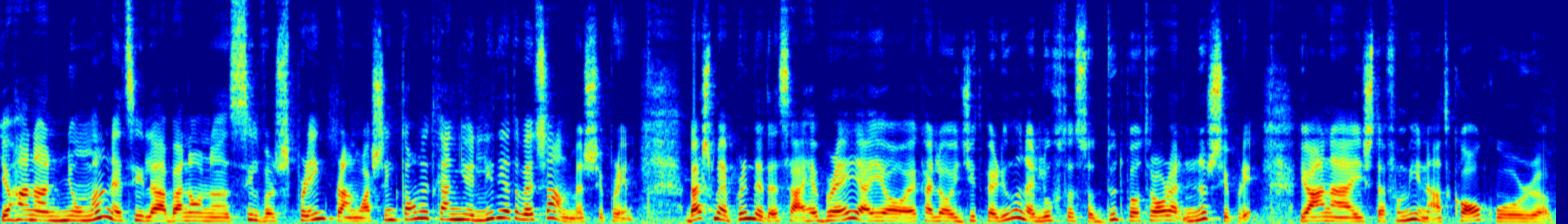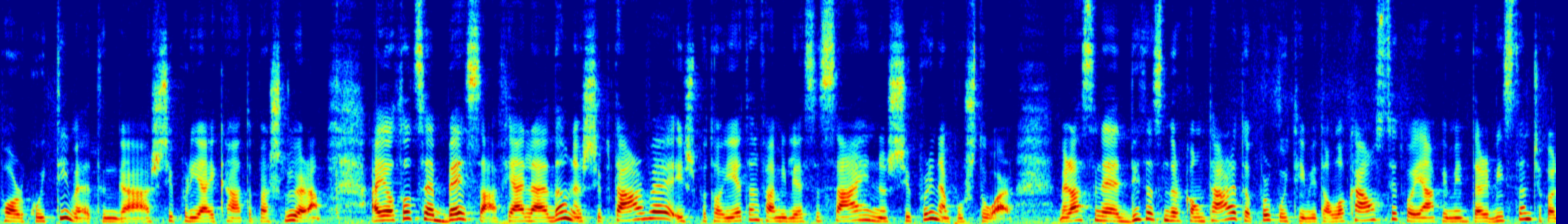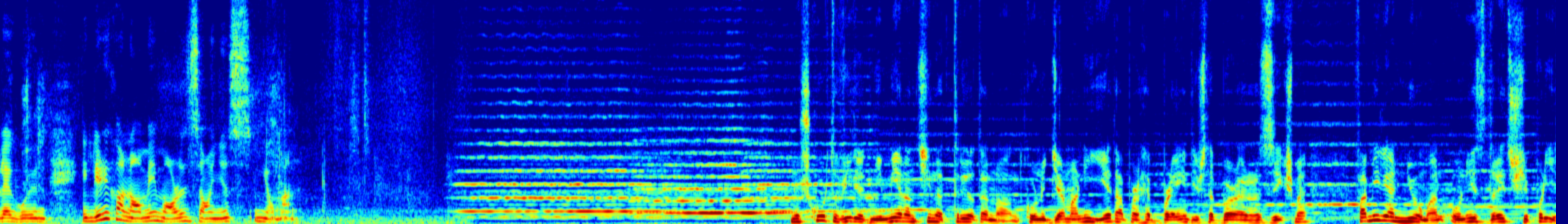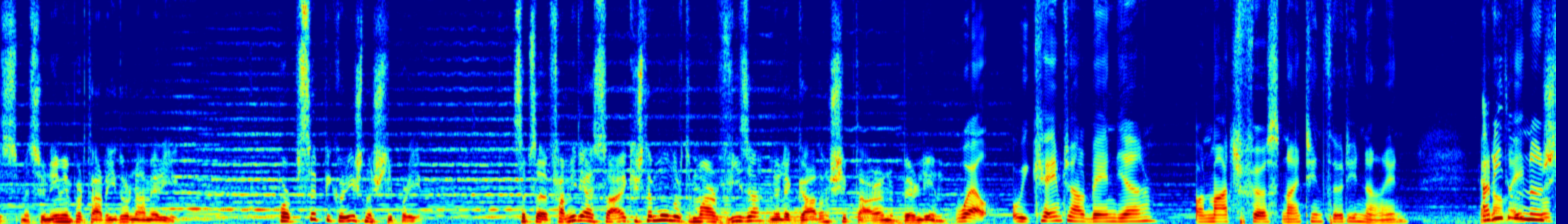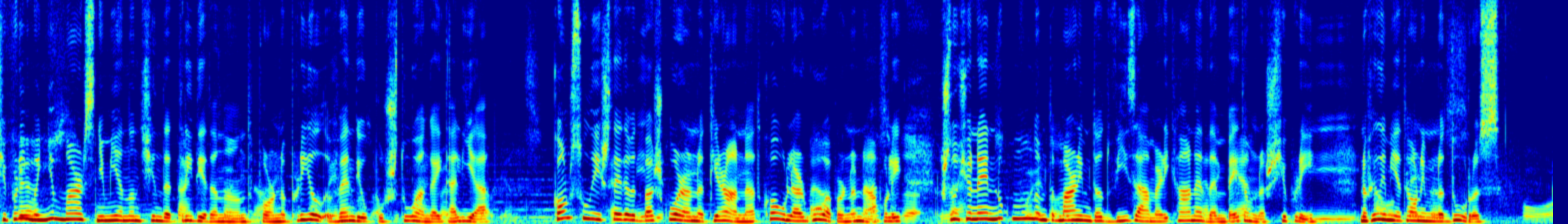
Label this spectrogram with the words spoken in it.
Johanna Newman, e cila banon në Silver Spring, pranë Uashingtonit, ka një lidhje të veçantë me Shqipërinë. Bashkë me prindërit e saj hebrej, ajo e kaloi gjithë periudhën e Luftës së Dytë Botërore në Shqipëri. Johanna ishte fëmijë në atë kohë, kur por kujtimet nga Shqipëria i ka të pashlyera. Ajo thotë se besa, fjala e dhënë e shqiptarëve, i shpëtoi jetën familjes së saj në Shqipërinë e pushtuar. Me rastin e Ditës Ndërkombëtare të Përkujtimit të Holokaustit po japim intervistën që kolegu ynë Ilir Ikonomi i mori zonjës Newman. Në shkurt të vitit një mijë e nëntëqind e tridhjetë e nëntë, kur në Gjermani jeta për hebrenjtë ishte bërë e rrezikshme, familja Newman u nis drejt Shqipërisë me synimin për të arritur në Amerikë. Por pse pikërisht në Shqipëri? Sepse familja e saj kishte mundur të marrë viza në legatën shqiptare në Berlin. Well, we came to Albania on March 1st, 1939. Arritëm në Shqipëri më një mars një mijë e nëntëqind e tridhjetë e nëntë, por në prill vendi u pushtua nga Italia. Konsulli i Shteteve të Bashkuara në Tiranë në atë kohë u largua për në Napoli, kështu që ne nuk mundëm të marrim dot viza amerikane dhe mbetëm në Shqipëri. Në fillim jetonim në Durrës,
